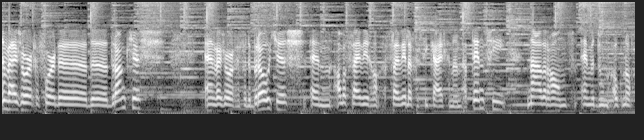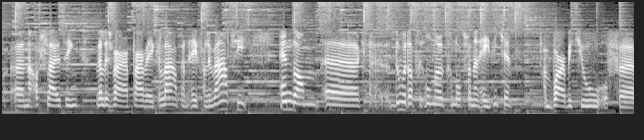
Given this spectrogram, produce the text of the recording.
En wij zorgen voor de, de drankjes. En wij zorgen voor de broodjes. En alle vrijwillig- vrijwilligers die krijgen een attentie naderhand. En we doen ook nog eh, na afsluiting, weliswaar een paar weken later, een evaluatie. En dan eh, doen we dat onder het genot van een etentje. Een barbecue of eh,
